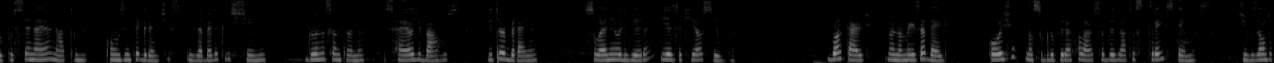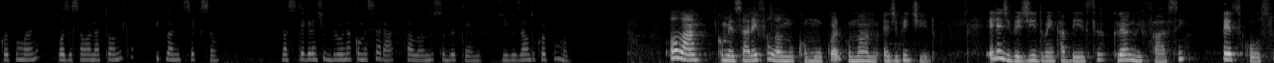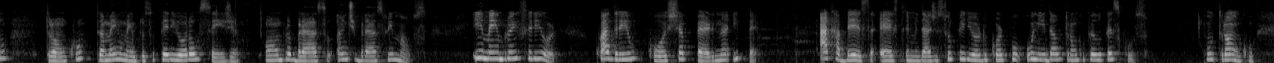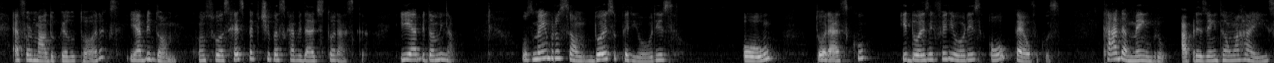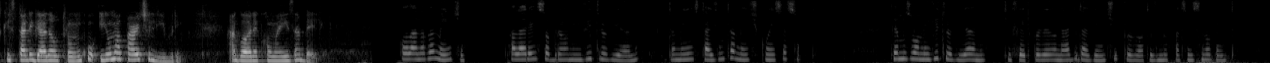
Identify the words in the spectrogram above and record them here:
grupo Senai Anatomy, com os integrantes Isabelle Cristine, Bruna Santana, Israel de Barros, Vitor Bryan, Suelen Oliveira e Ezequiel Silva. Boa tarde, meu nome é Isabelle. Hoje, nosso grupo irá falar sobre exatos três temas: divisão do corpo humano, posição anatômica e plano de secção. Nossa integrante Bruna começará falando sobre o tema divisão do corpo humano. Olá, começarei falando como o corpo humano é dividido. Ele é dividido em cabeça, crânio e face, pescoço, tronco, também o membro superior, ou seja, ombro, braço, antebraço e mãos, e membro inferior, quadril, coxa, perna e pé. A cabeça é a extremidade superior do corpo unida ao tronco pelo pescoço. O tronco é formado pelo tórax e abdômen, com suas respectivas cavidades torácica e abdominal. Os membros são dois superiores ou torácico e dois inferiores ou pélvicos. Cada membro apresenta uma raiz que está ligada ao tronco e uma parte livre. Agora é com a Isabelle. Olá novamente. Falarei sobre o homem vitruviano, que também está juntamente com esse assunto. Temos o homem vitruviano, que feito por Leonardo da Vinci por volta de 1490,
